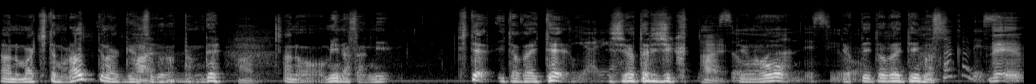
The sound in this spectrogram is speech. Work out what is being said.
あのまあ、来てもらうっていうのが原則だったんで、はい。あの皆さんに来ていただいて石渡塾ってはいいうのをやっていただいています。で、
